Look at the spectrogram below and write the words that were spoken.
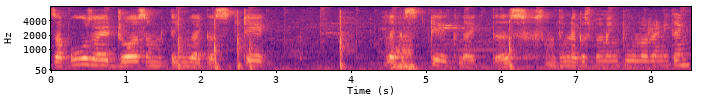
suppose I draw something like a stick like a stick like this something like a swimming pool or anything.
